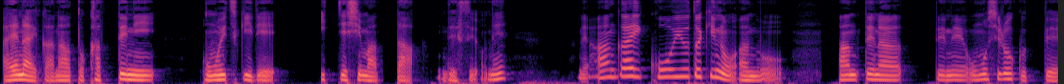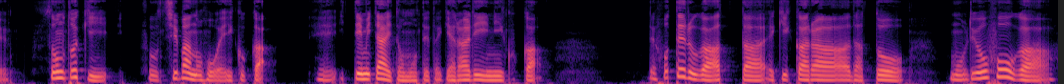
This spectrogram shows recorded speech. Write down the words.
会えないかなと勝手に思いつきで行ってしまったんですよね。で、案外こういう時のあの、アンテナってね、面白くって、その時、その千葉の方へ行くか、えー、行ってみたいと思ってたギャラリーに行くか。で、ホテルがあった駅からだと、もう両方が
